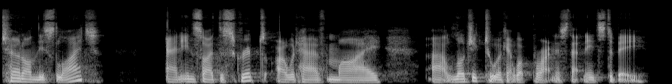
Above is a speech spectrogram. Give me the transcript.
turn on this light, and inside the script, I would have my uh, logic to work out what brightness that needs to be.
